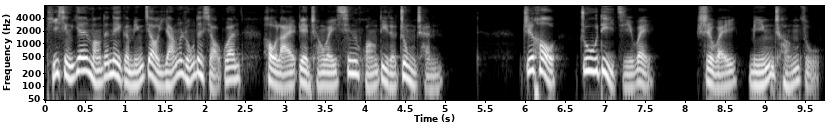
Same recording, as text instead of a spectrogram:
提醒燕王的那个名叫杨荣的小官，后来便成为新皇帝的重臣。之后，朱棣即位，是为明成祖。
